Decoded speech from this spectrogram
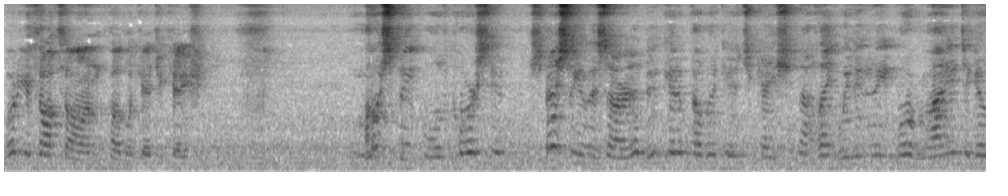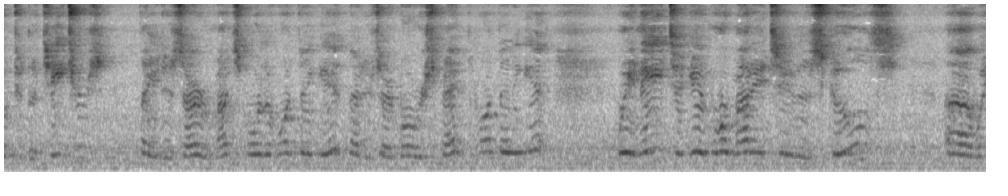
What are your thoughts on public education? Most people, of course, especially in this area, do get a public education. I think we do need more money to go to the teachers. They deserve much more than what they get. They deserve more respect than what they get. We need to give more money to the schools. Uh, we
